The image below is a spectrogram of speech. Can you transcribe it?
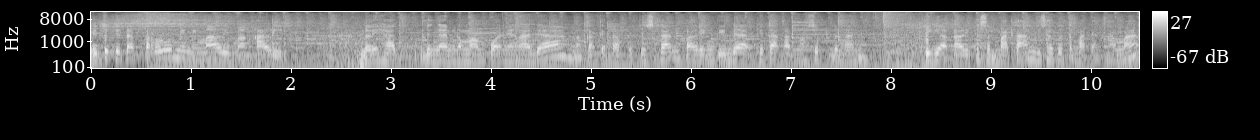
itu kita perlu minimal lima kali. Melihat dengan kemampuan yang ada maka kita putuskan. Paling tidak kita akan masuk dengan tiga kali kesempatan di satu tempat yang sama.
